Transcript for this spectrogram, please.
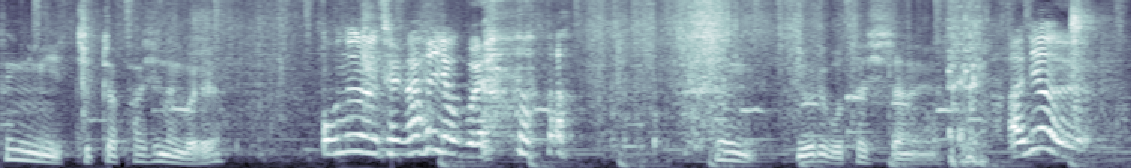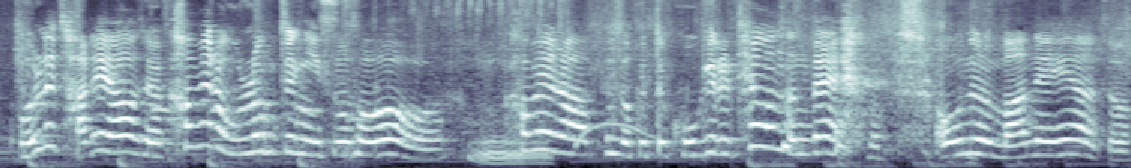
선생님이 직접 하시는 거예요? 오늘은 제가 하려고요. 선생님 요리 못 하시잖아요. 아니요. 원래 잘해요. 제가 카메라 울렁증이 있어서 음. 카메라 앞에서 그때 고기를 태웠는데 아, 오늘은 만회해야죠.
